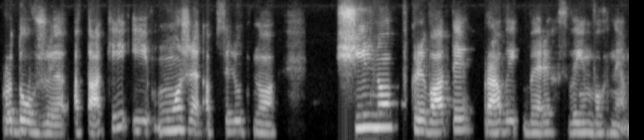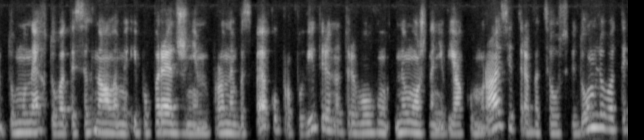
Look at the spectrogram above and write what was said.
продовжує атаки і може абсолютно щільно вкривати правий берег своїм вогнем. Тому нехтувати сигналами і попередженнями про небезпеку, про повітряну тривогу не можна ні в якому разі. Треба це усвідомлювати.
